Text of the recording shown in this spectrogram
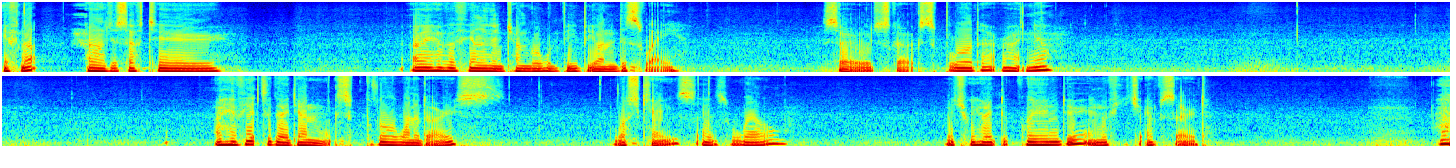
If not, I'll just have to... I have a feeling the jungle would be beyond this way. So we'll just go explore that right now. I have yet to go down and explore one of those lush caves as well, which we hope to plan to do in a future episode.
